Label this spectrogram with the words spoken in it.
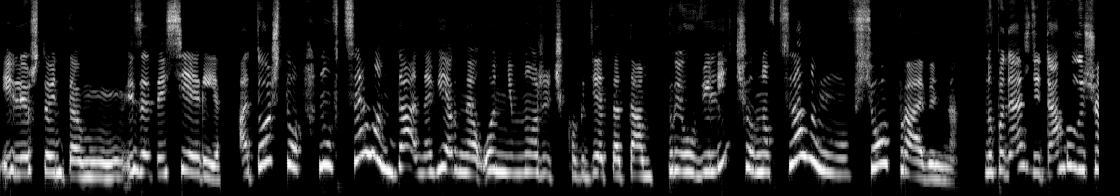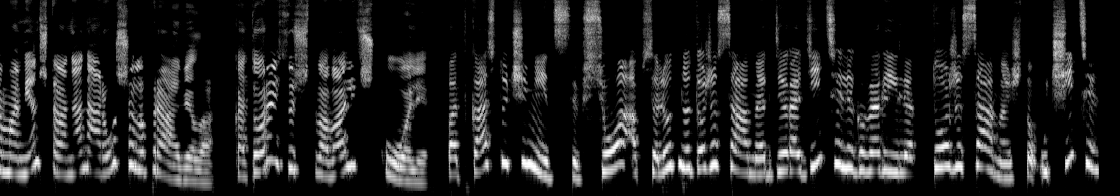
или что-нибудь там из этой серии. А то, что, ну, в целом, да, наверное, он немножечко где-то там преувеличил, но в целом все правильно. Ну подожди, там был еще момент, что она нарушила правила, которые существовали в школе. Подкаст ученицы. Все абсолютно то же самое, где родители говорили то же самое, что учитель,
